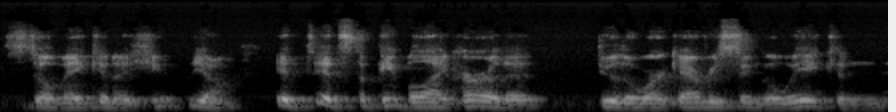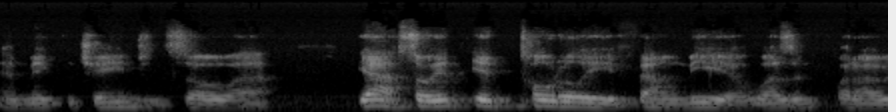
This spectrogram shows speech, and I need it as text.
still making a huge you know it, it's the people like her that do the work every single week and, and make the change and so uh, yeah so it, it totally found me it wasn't what i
